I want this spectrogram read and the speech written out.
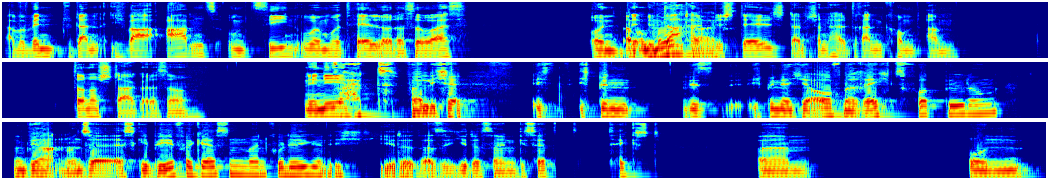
aber wenn du dann, ich war abends um 10 Uhr im Hotel oder sowas. Und wenn Aber du da montags? halt bestellst, dann stand halt dran, kommt am Donnerstag oder so. Nee, nee, Was? Weil ich, ich, ich bin, ich bin ja hier auf einer Rechtsfortbildung und wir hatten unser SGB vergessen, mein Kollege und ich, jeder, also jeder seinen Gesetztext. Ähm, und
